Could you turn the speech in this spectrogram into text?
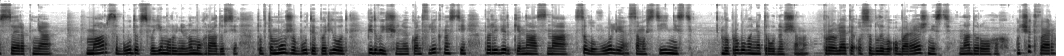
серпня Марс буде в своєму руйнівному градусі, тобто може бути період підвищеної конфліктності, перевірки нас на силу волі, самостійність, випробування труднощами. Проявляйте особливу обережність на дорогах. У четвер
